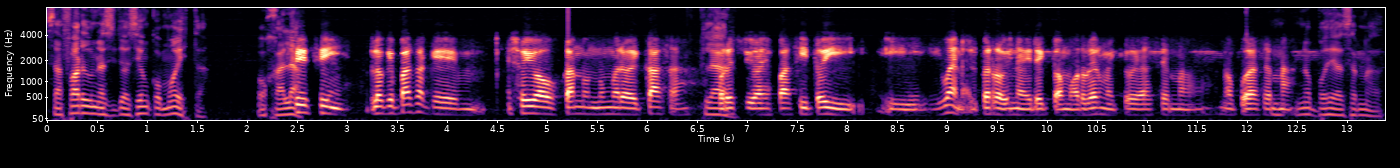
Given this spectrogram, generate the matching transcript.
zafar de una situación como esta. Ojalá. Sí, sí. Lo que pasa que mm, yo iba buscando un número de casa, por eso iba despacito y, y, bueno, el perro vino directo a morderme, ¿qué voy a hacer? No, no puedo hacer nada. No podía hacer nada.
